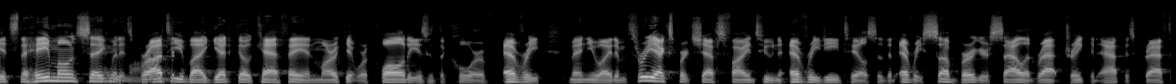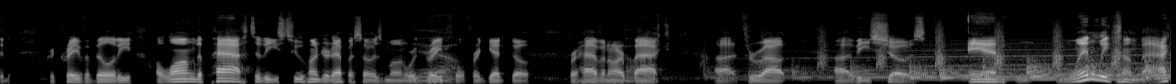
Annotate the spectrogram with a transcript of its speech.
It's the Hey Moan segment. Hey it's Moan. brought to you by GetGo Cafe and Market, where quality is at the core of every menu item. Three expert chefs fine tune every detail so that every sub, burger, salad, wrap, drink, and app is crafted for craveability. Along the path to these 200 episodes, Moan, we're Yeah. grateful for GetGo for having our back uh, throughout uh, these shows. And when we come back,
